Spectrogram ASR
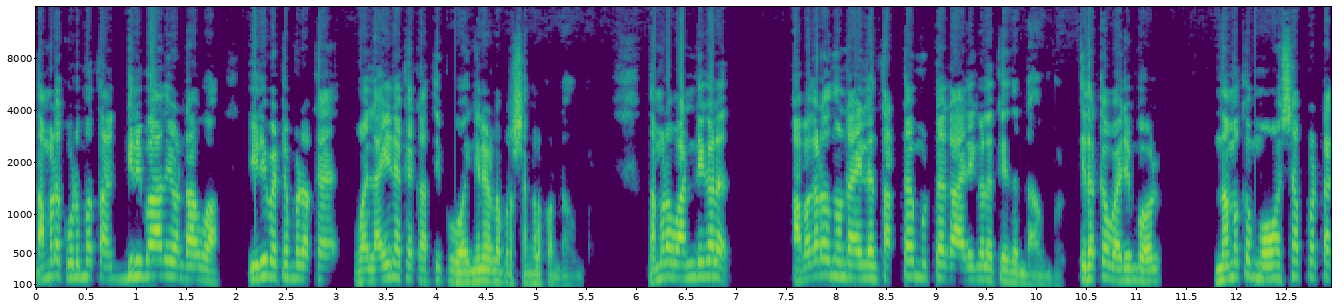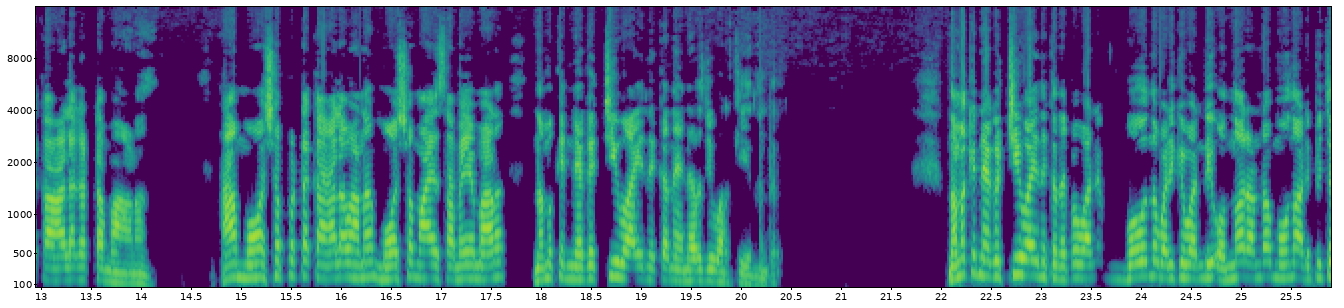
നമ്മുടെ കുടുംബത്ത് അഗ്നിബാധ ഉണ്ടാവുക ഇടി വെട്ടുമ്പോഴൊക്കെ വ- ലൈനൊക്കെ കത്തിപ്പോവുക ഇങ്ങനെയുള്ള പ്രശ്നങ്ങളൊക്കെ ഉണ്ടാവും നമ്മുടെ വണ്ടികൾ അപകടമൊന്നും ഉണ്ടായാലും തട്ടമുട്ട കാര്യങ്ങളൊക്കെ ഇതുണ്ടാവുമ്പോൾ. ഇതൊക്കെ വരുമ്പോൾ നമുക്ക് മോശപ്പെട്ട കാലഘട്ടമാണ്. ആ മോശപ്പെട്ട കാലമാണ് മോശമായ സമയമാണ് നമുക്ക് നെഗറ്റീവായി നിൽക്കുന്ന എനർജി വർക്ക് ചെയ്യുന്നുണ്ട്. നമുക്ക് നെഗറ്റീവായി നിൽക്കുന്നത് ഇപ്പൊ വണ്ടി- പോകുന്ന വഴിക്ക് വണ്ടി ഒന്നോ രണ്ടോ മൂന്നോ അടുപ്പിച്ച്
